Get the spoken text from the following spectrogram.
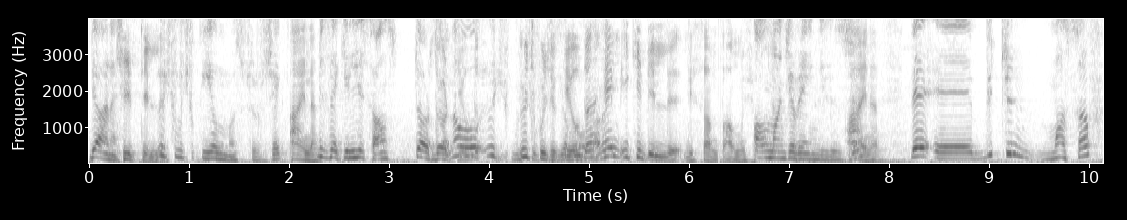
Yani Çift üç buçuk yıl mı sürecek? Aynen. Bizdeki lisans dört, 4 sene, o buçuk, üç buçuk yıl yılda olarak. hem iki dilli lisans almış. Almanca ve İngilizce. Aynen. Ve e, bütün masraf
